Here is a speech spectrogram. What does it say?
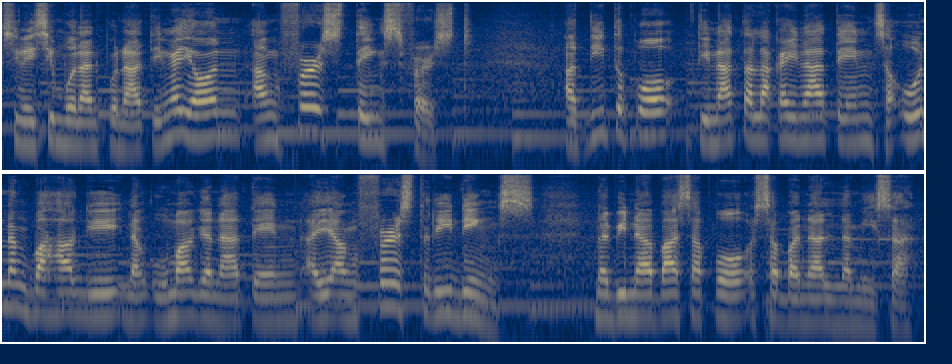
Sinisimulan po natin ngayon ang first things first. At dito po, tinatalakay natin sa unang bahagi ng umaga natin ay ang first readings na binabasa po sa banal na misa.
